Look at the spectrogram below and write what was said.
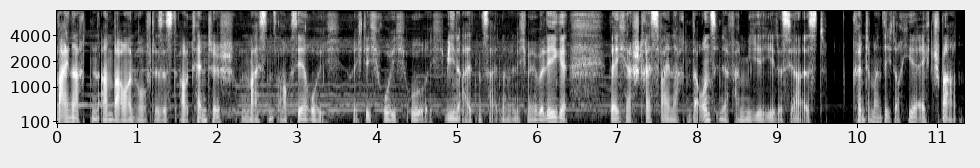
Weihnachten am Bauernhof, das ist authentisch und meistens auch sehr ruhig. Richtig ruhig, urig, wie in alten Zeiten. Und wenn ich mir überlege, welcher Stress Weihnachten bei uns in der Familie jedes Jahr ist, könnte man sich doch hier echt sparen.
